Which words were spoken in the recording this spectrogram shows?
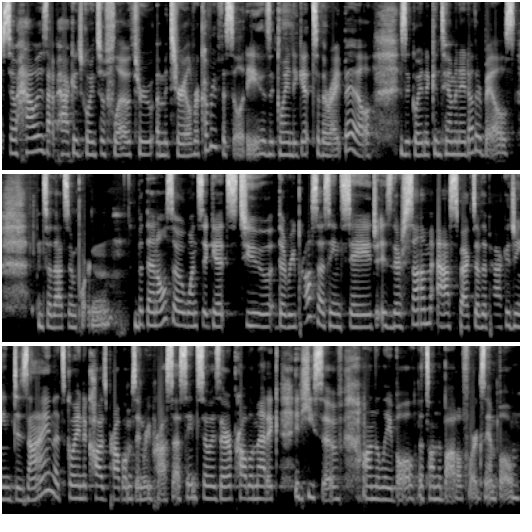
So, how is that package going to flow through a material recovery facility? Is it going to get to the right bale? Is it going to contaminate other bales? And so that's important. But then also, once it gets to the reprocessing stage, is there some aspect of the packaging design that's going to cause problems in reprocessing? So, is there a problematic adhesive on the label that's on the bottle, for example?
